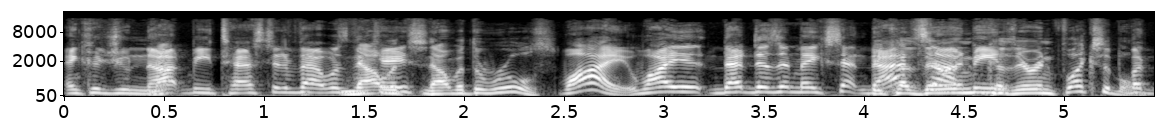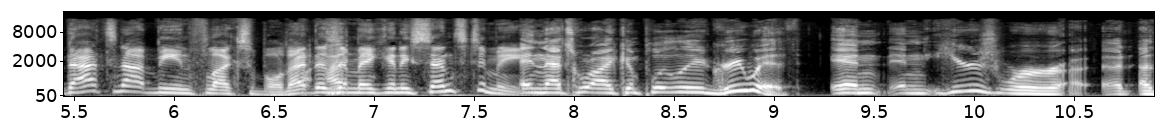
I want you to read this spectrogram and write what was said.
and could you not, be tested if that was the not case? with, not with the rules Why? Why that doesn't make sense? because That's they're not in, being, because they're inflexible. but that's not being flexible. That doesn't I- make any sense to me. And that's what I completely agree with. And and here's where uh, uh,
